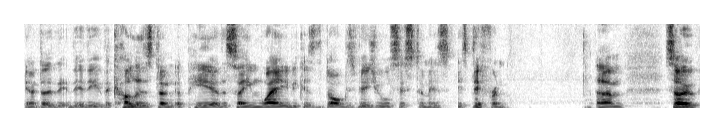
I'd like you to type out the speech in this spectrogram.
you know, the, the, the colours don't appear the same way because the dog's visual system is, is different. Um, so,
